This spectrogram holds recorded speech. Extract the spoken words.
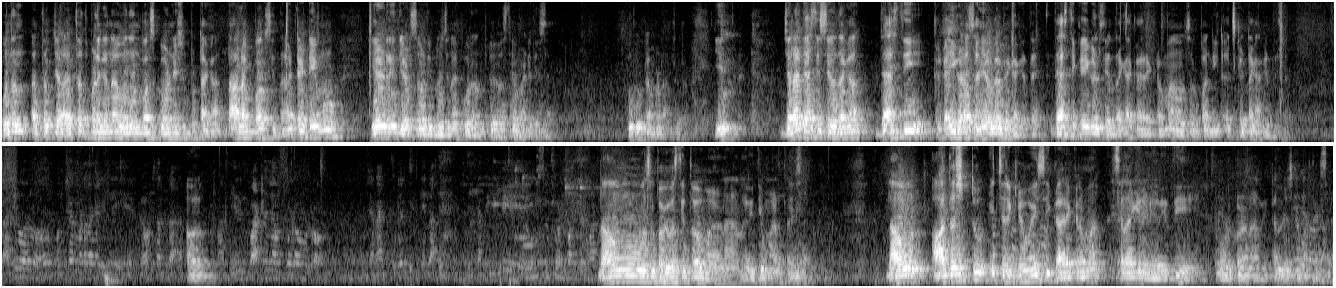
ಒಂದೊಂದು ಹತ್ತತ್ತು ಜನ ಹತ್ತತ್ತು ಬಳಗನ ಒಂದೊಂದು ಬಾಕ್ಸ್ ಕೋಆರ್ಡಿನೇಷನ್ ಬಿಟ್ಟಾಗ ನಾಲ್ಕು ಬಾಕ್ಸ್ ಇಂದ ಅಟ್ ಎ ಟೈಮು ಎರಡರಿಂದ ಎರಡು ಸಾವಿರದ ಇನ್ನೂರು ಜನ ಕೂರೋಂಥ ವ್ಯವಸ್ಥೆ ಮಾಡಿದ್ದೀವಿ ಸರ್. ಊಟ ಮಾಡೋಂಥದ್ದು ಈ ಜನ ಜಾಸ್ತಿ ಸೇರಿದಾಗ ಜಾಸ್ತಿ ಕೈಗಳ ಸಹಯೋಗ ಬೇಕಾಗುತ್ತೆ. ಜಾಸ್ತಿ ಕೈಗಳು ಸೇರಿದಾಗ ಕಾರ್ಯಕ್ರಮ ಒಂದು ಸ್ವಲ್ಪ ನೀಟ್ ಅಚ್ಚುಕಟ್ಟಾಗಿ ಆಗುತ್ತೆ ಸರ್. ಹೌದು. ನಾವು ಸ್ವಲ್ಪ ವ್ಯವಸ್ಥಿತವಾಗಿ ಮಾಡೋಣ ಅನ್ನೋ ರೀತಿ ಮಾಡ್ತಾ ಸರ್. ನಾವು ಆದಷ್ಟು ಎಚ್ಚರಿಕೆ ವಹಿಸಿ ಕಾರ್ಯಕ್ರಮ ಚೆನ್ನಾಗಿ ನಡೆಯೋ ರೀತಿ ನೋಡ್ಕೊಳ್ಳೋಣ ನಿಟ್ಟಲ್ಲಿ ಯೋಚನೆ ಮಾಡ್ತೀವಿ ಸರ್.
